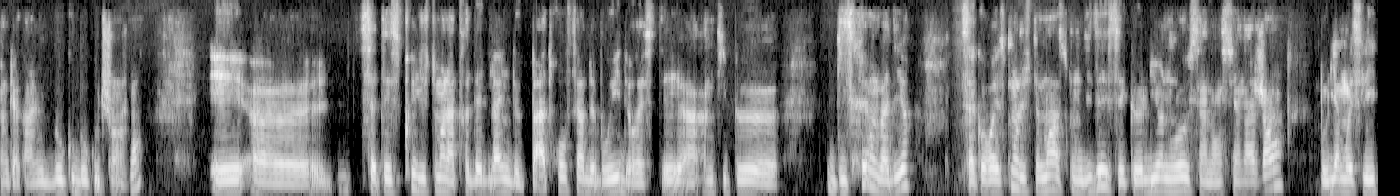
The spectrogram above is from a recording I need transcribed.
Donc, il y a quand même eu beaucoup, beaucoup de changements. Et euh, cet esprit, justement, la trade deadline, de pas trop faire de bruit, de rester un, un petit peu discret, on va dire, ça correspond justement à ce qu'on disait, c'est que Leon Rose, c'est un ancien agent, William Wesley,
